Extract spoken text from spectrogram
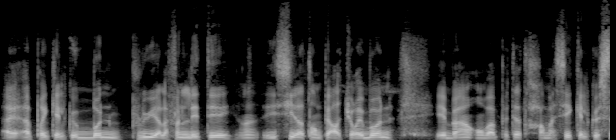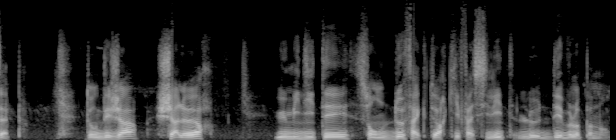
après quelques bonnes pluies à la fin de l'été, hein, ici la température est bonne, eh ben, on va peut-être ramasser quelques cèpes. Donc déjà, chaleur, humidité sont deux facteurs qui facilitent le développement.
